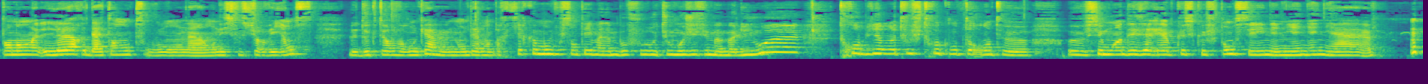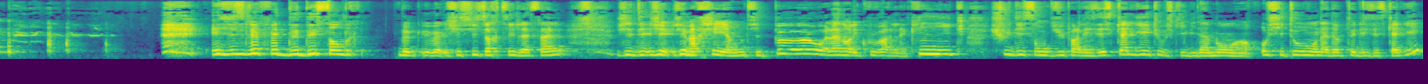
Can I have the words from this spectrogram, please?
pendant l'heure d'attente où on, est sous surveillance, le docteur Voronka m'a demandé avant de partir comment vous sentez Madame Beaufour et tout. Moi j'ai fait ma maline, ouais, trop bien, tout, je suis trop contente, euh, euh, c'est moins désagréable que ce que je pensais, et juste le fait de descendre donc euh, je suis sortie de la salle, j'ai marché un petit peu, voilà, dans les couloirs de la clinique, je suis descendue par les escaliers, tout, parce qu'évidemment, hein, aussitôt on adopte les escaliers.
